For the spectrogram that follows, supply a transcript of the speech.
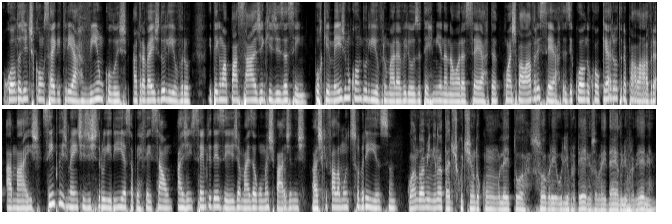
o quanto a gente consegue criar vínculos através do livro. E tem uma passagem que diz assim: porque mesmo quando o livro maravilhoso termina na hora certa, com as palavras certas, e quando qualquer outra palavra a mais simplesmente destruiria essa perfeição, a gente sempre deseja mais algumas páginas. Acho que fala muito sobre isso. Quando a menina está discutindo com o leitor sobre o livro dele, sobre a ideia do livro dele,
